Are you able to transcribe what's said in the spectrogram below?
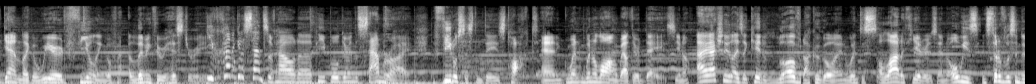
again, like a weird feeling of living through history. You could kind of get a sense of how the people during the samurai, the feudal system days talked and went, went along about their days, you know? I actually, as a kid, loved Rakugo and went to a lot of theaters and always, instead of listening to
